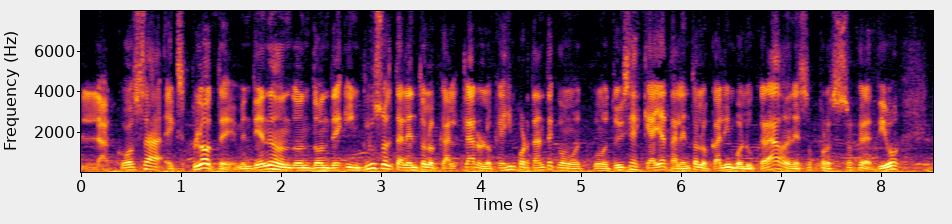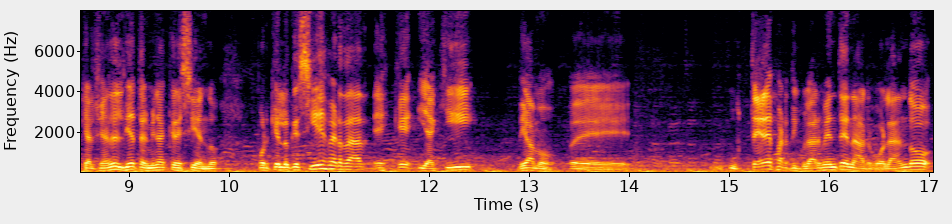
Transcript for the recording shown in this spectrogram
la cosa explote, ¿me entiendes? Donde, donde incluso el talento local, claro, lo que es importante, como, como tú dices, es que haya talento local involucrado en esos procesos creativos que al final del día termina creciendo, porque lo que sí es verdad es que, y aquí, digamos, eh, ustedes particularmente enarbolando,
